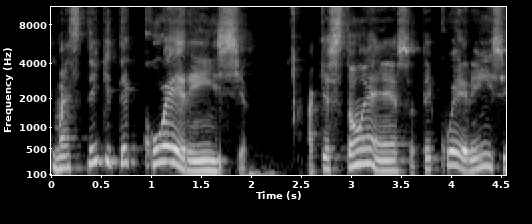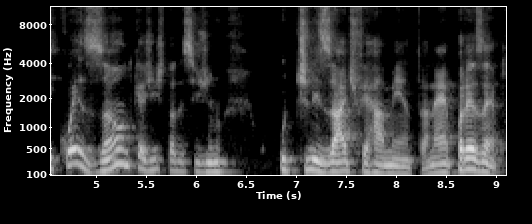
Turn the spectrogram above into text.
mas tem que ter coerência. A questão é essa, ter coerência e coesão do que a gente está decidindo utilizar de ferramenta, né? Por exemplo,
